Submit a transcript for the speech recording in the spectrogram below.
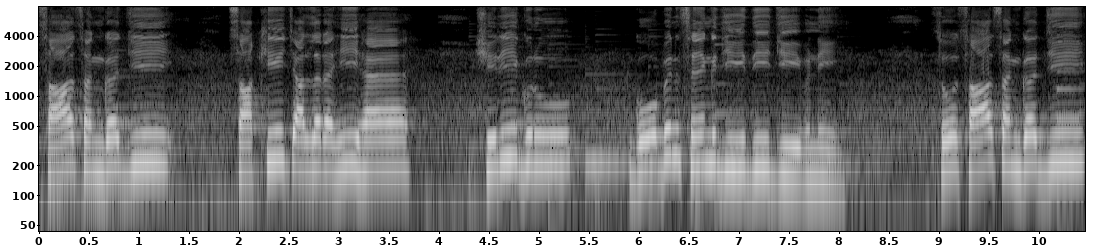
ਸਾਧ ਸੰਗਤ ਜੀ, ਸਾਖੀ ਚੱਲ ਰਹੀ ਹੈ ਸ੍ਰੀ ਗੁਰੂ ਗੋਬਿੰਦ ਸਿੰਘ ਜੀ ਦੀ ਜੀਵਨੀ। ਸੋ ਸਾਧ ਸੰਗਤ ਜੀ,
